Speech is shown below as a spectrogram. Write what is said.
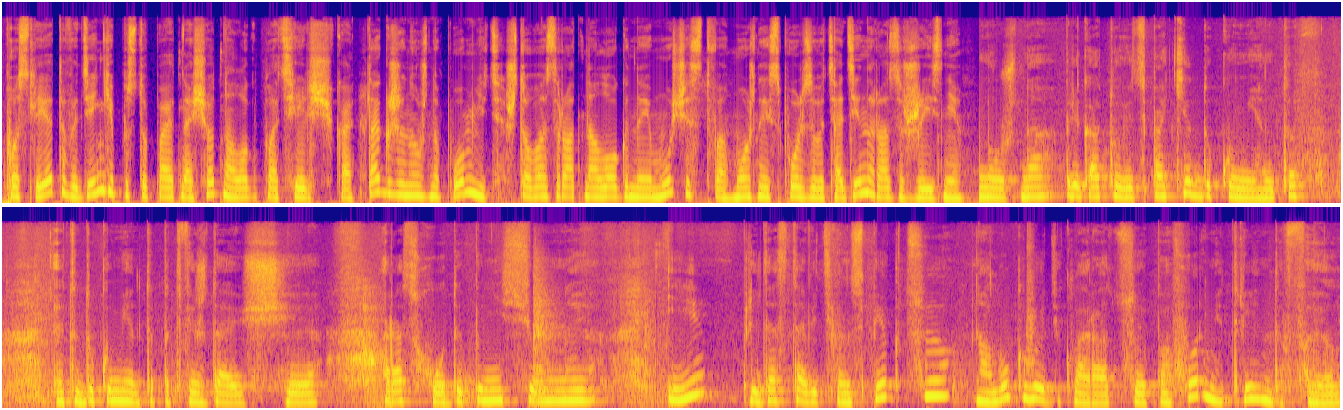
После этого деньги поступают на счет налогоплательщика. Также нужно помнить, что возврат налога на имущество можно использовать один раз в жизни. Нужно приготовить пакет документов. Это документы, подтверждающие расходы понесенные и предоставить в инспекцию налоговую декларацию по форме 3 НДФЛ.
